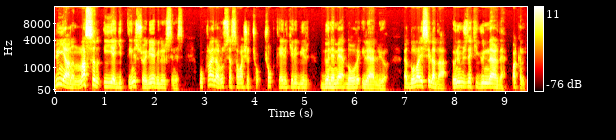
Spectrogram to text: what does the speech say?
dünyanın nasıl iyiye gittiğini söyleyebilirsiniz. Ukrayna-Rusya savaşı çok çok tehlikeli bir döneme doğru ilerliyor. Ve dolayısıyla da önümüzdeki günlerde bakın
